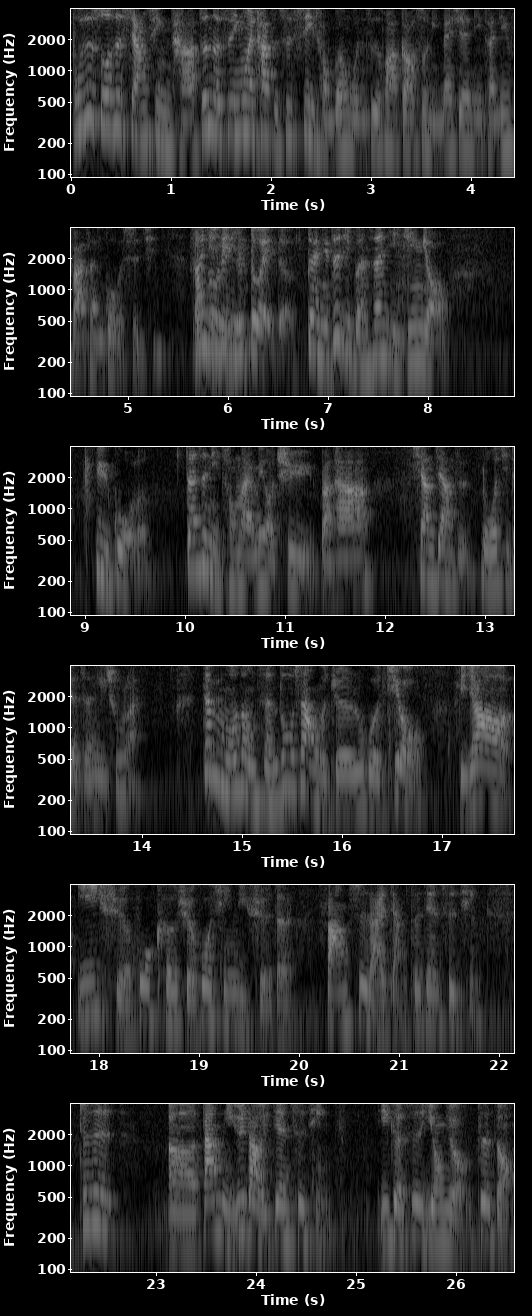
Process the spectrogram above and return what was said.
不是说是相信他，真的是因为他只是系统跟文字化告诉你那些你曾经发生过的事情，所以你自己你是对的，对你自己本身已经有遇过了，但是你从来没有去把它像这样子逻辑的整理出来。但某种程度上，我觉得如果就比较医学或科学或心理学的方式来讲这件事情，就是呃，当你遇到一件事情，一个是拥有这种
